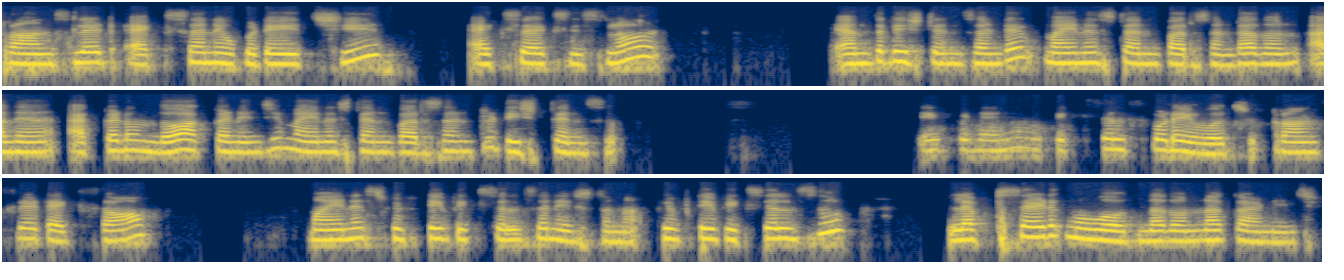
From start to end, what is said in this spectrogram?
ట్రాన్స్లేట్ ఎక్స్ అని ఒకటే ఇచ్చి ఎక్స్ యాక్సిస్లో ఎంత డిస్టెన్స్ అంటే మైనస్ టెన్ పర్సెంట్ అది అది ఎక్కడ ఉందో అక్కడ నుంచి మైనస్ టెన్ పర్సెంట్ డిస్టెన్స్ ఇప్పుడు నేను పిక్సెల్స్ కూడా ఇవ్వచ్చు. Translate X of minus fifty pixels అని ఇస్తున్నా. Fifty pixels left side move అవుతుంది. అది ఉన్న కాడి నుంచి.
